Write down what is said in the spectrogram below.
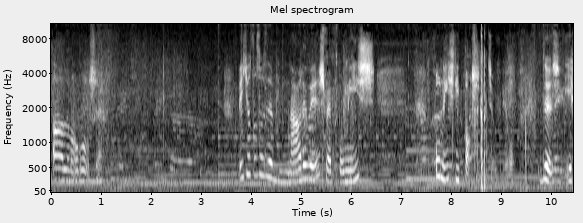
Allemaal roze. Weet je wat altijd een nadeel is bij ponies? Ponies die passen niet zoveel. Dus je,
